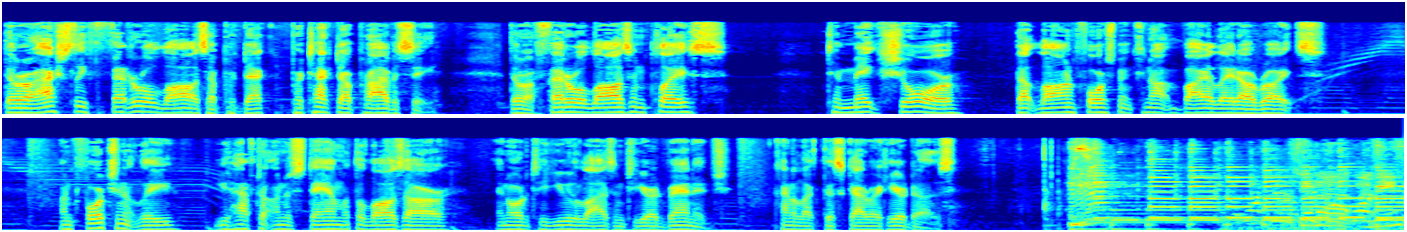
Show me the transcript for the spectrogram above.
There are actually federal laws that protect, protect our privacy. There are federal laws in place to make sure that law enforcement cannot violate our rights. Unfortunately, you have to understand what the laws are in order to utilize them to your advantage, kind of like this guy right here does. Do you have a, a name?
